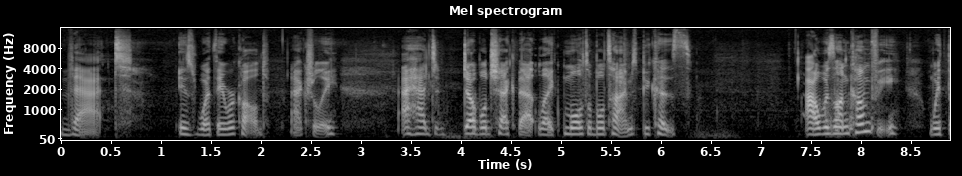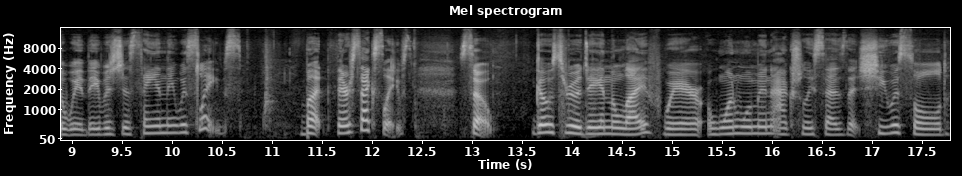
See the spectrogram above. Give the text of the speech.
that is what they were called, actually. I had to double check that like multiple times because I was uncomfy with the way they was just saying they was slaves. But they're sex slaves. So, goes through a day in the life where one woman actually says that she was sold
